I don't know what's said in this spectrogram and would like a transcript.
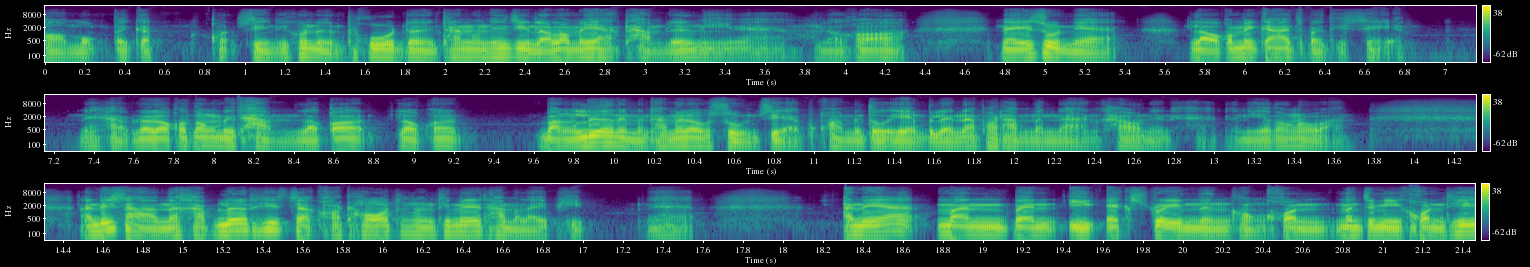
ห่อหมกไปกับสิ่งที่คนอื่นพูดโดยทั้งจริงๆแล้วเราไม่อยากทำเรื่องนี้นะฮะแล้วก็ในที่สุดเนี่ย เราก็ไม่กล้าจะปฏิเสธนะครับ แล้วเราก็ต้องไปทำแล้วก็เราก็ บางเรื่องเนี่ยมันทำให้เราสูญเสียความเป็นตัวเองไปเลยนะพอทำนานๆเข้าเนี่ยนะฮะอันนี้ก็ต้องระวัง อันที่สามนะครับเรื่องที่จะขอโทษทั้งที่ไม่ได้ทำอะไรผิดนะฮะอันนี้มันเป็นอีกเอ็กซ์ตรีมหนึ่งของคน มันจะมีคนที่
